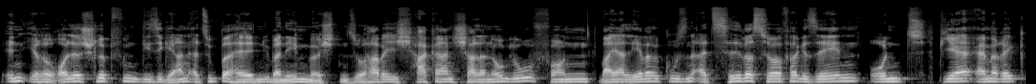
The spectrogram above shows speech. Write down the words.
in ihre Rolle schlüpfen, die sie gern als Superhelden übernehmen möchten. So habe ich Hakan Çalhanoğlu von Bayer Leverkusen als Silver Surfer gesehen und Pierre-Emerick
